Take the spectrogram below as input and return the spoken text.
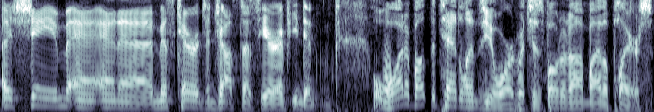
a shame and a miscarriage of justice here if he didn't. What about the Ted Lindsay Award, which is voted on by the players?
